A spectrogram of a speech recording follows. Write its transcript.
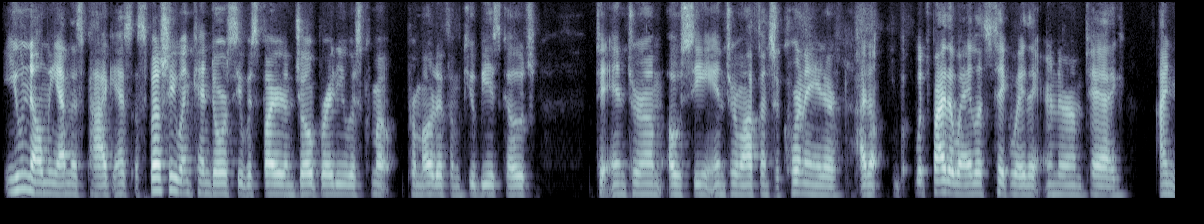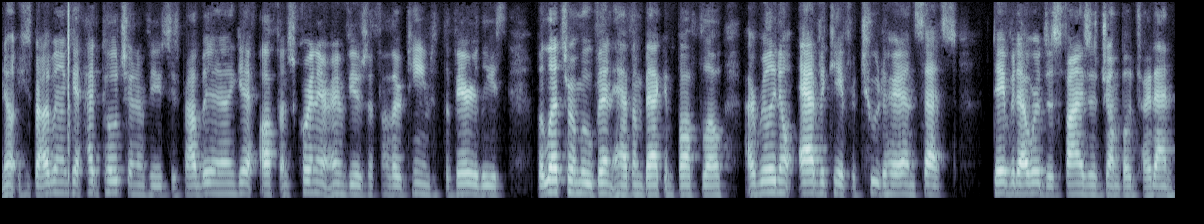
you know me on this podcast, especially when Ken Dorsey was fired and Joe Brady was promo- promoted from QB's coach to interim OC, interim offensive coordinator. I don't, which by the way, let's take away the interim tag. I know he's probably going to get head coach interviews. He's probably going to get offensive coordinator interviews with other teams at the very least. But let's remove it and have him back in Buffalo. I really don't advocate for two to end sets. David Edwards is fine as a jumbo tight end.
